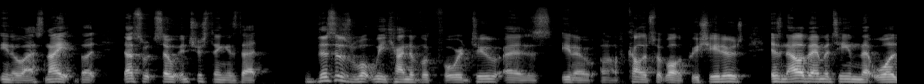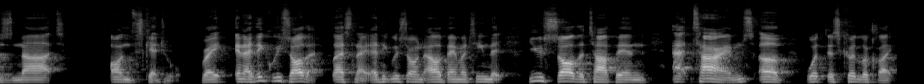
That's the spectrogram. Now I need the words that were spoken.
you know, last night, but that's what's so interesting is that this is what we kind of look forward to as you know uh, college football appreciators is an Alabama team that was not on schedule right? And I think we saw that last night. I think we saw an Alabama team that you saw the top end at times of what this could look like.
